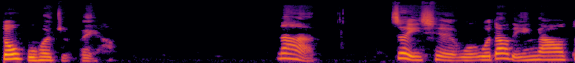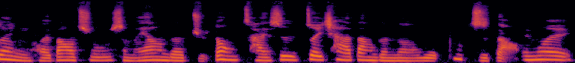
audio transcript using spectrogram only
都不会准备好。那这一切，我我到底应该要对你回报出什么样的举动才是最恰当的呢？我不知道，因为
